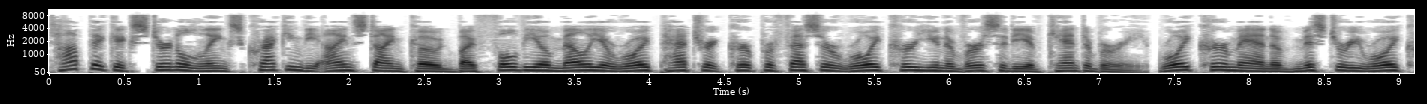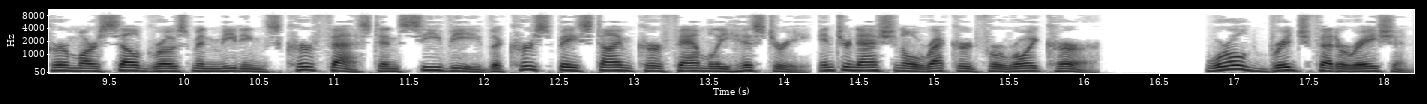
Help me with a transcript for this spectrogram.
Topic external links Cracking the Einstein Code by Fulvio Melia Roy Patrick Kerr Professor Roy Kerr University of Canterbury, Roy Kerr Man of Mystery Roy Kerr Marcel Grossmann Meetings Kerr Fest and CV The Kerr Spacetime Kerr Family History International Record for Roy Kerr World Bridge Federation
